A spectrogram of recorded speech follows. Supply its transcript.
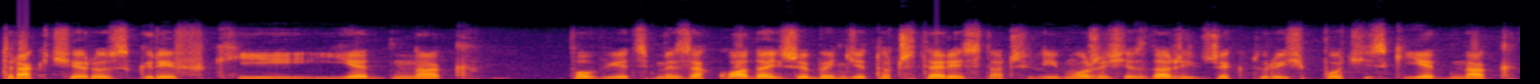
trakcie rozgrywki jednak powiedzmy zakładać, że będzie to 400, czyli może się zdarzyć, że któryś pocisk jednak,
